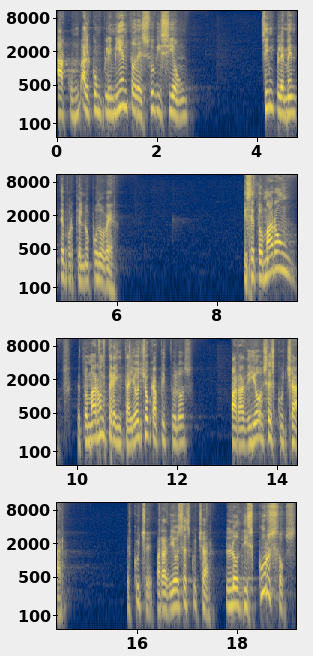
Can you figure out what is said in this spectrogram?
al cumplimiento de su visión simplemente porque él no pudo ver. Y se tomaron, se tomaron 38 capítulos para Dios escuchar, escuche, para Dios escuchar los discursos,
